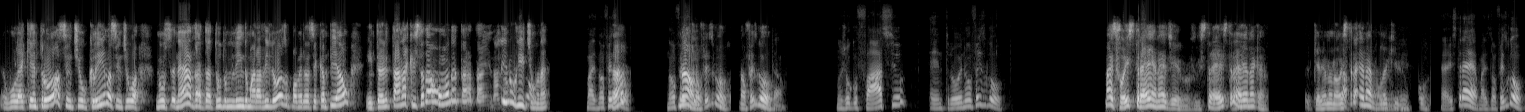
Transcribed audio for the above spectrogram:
O moleque entrou, sentiu o clima, sentiu, não, né, tá, tá, tudo lindo, maravilhoso, o Palmeiras vai ser campeão, então ele tá na crista da onda, tá, tá indo ali no ritmo, né? Mas não fez Hã? gol. Não, fez não, gol. não fez gol. Não fez gol. Então, no jogo fácil, entrou e não fez gol. Mas foi estreia, né, Diego? Estreia, estreia, né, cara? Querendo ou não, não estreia, né, moleque? É, estreia, mas não fez gol.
